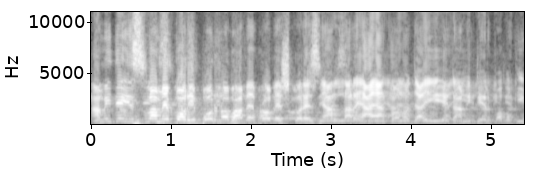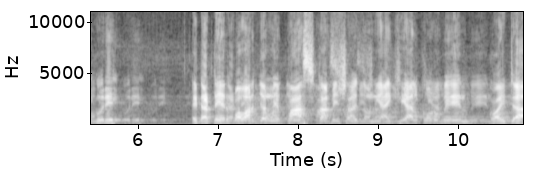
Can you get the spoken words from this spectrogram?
আমি যে ইসলামে পরিপূর্ণভাবে প্রবেশ করেছি, আল্লাহর আয়াত অনুযায়ী এটা আমি টের পাবো কি করে? এটা টের পাওয়ার জন্য পাঁচটা বিষয় দুনিয়ায় খেয়াল করবেন। কয়টা?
